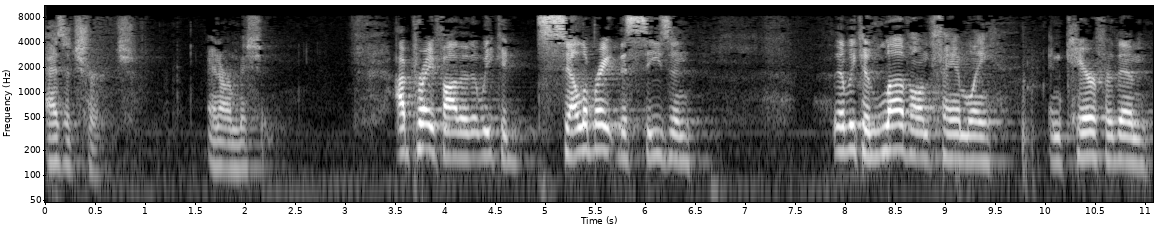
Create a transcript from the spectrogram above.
as a church and our mission. I pray, Father, that we could celebrate this season, that we could love on family and care for them.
